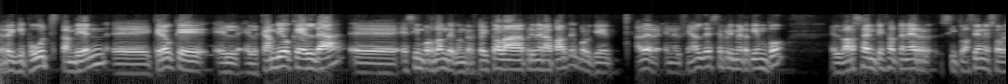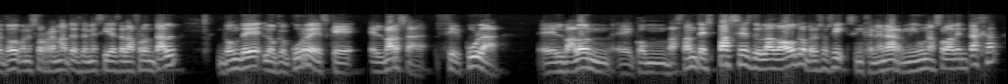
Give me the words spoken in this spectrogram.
Ricky Puig también, eh, creo que el, cambio que él da eh, es importante con respecto a la primera parte porque, a ver, en el final de ese primer tiempo, el Barça empieza a tener situaciones, sobre todo con esos remates de Messi desde la frontal, donde lo que ocurre es que el Barça circula el balón con bastantes pases de un lado a otro, pero eso sí, sin generar ni una sola ventaja,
